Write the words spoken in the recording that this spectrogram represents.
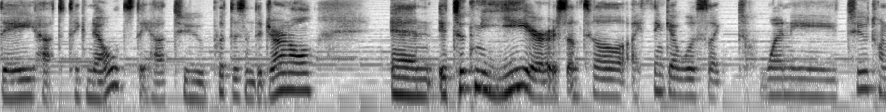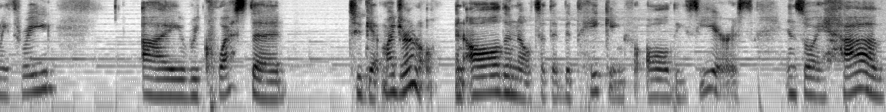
they had to take notes, they had to put this in the journal. And it took me years until I think I was like 22, 23. I requested to get my journal and all the notes that they've been taking for all these years. And so I have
